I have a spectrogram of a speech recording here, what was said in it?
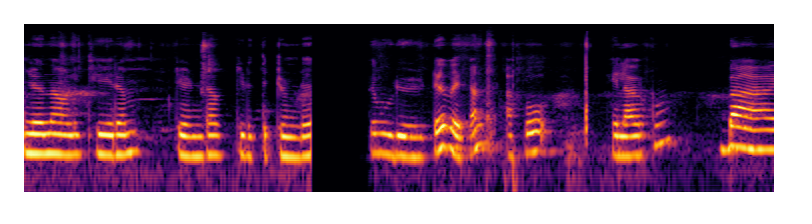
ഞാൻ നാളികേരം രണ്ടാക്കി എടുത്തിട്ടുണ്ട് വീഡിയോ ആയിട്ട് വരാം. അപ്പോൾ എല്ലാവർക്കും ബൈ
